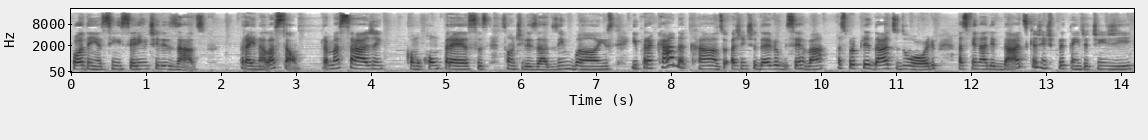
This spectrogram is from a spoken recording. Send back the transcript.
podem assim serem utilizados para inalação, para massagem, como compressas, são utilizados em banhos. E para cada caso a gente deve observar as propriedades do óleo, as finalidades que a gente pretende atingir,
